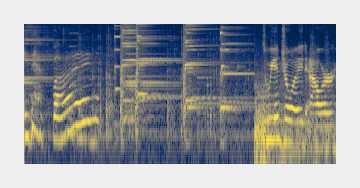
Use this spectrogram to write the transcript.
Is that fun? So we enjoyed our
